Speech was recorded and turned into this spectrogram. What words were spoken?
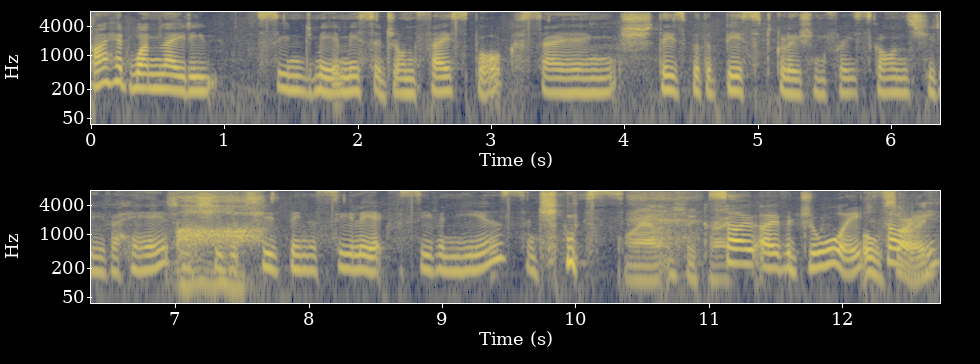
I had one lady send me a message on Facebook saying sh- these were the best gluten-free scones she'd ever had, and she was, she's been a celiac for seven years, and she was Wow, that must be great. so overjoyed. Oh, sorry.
